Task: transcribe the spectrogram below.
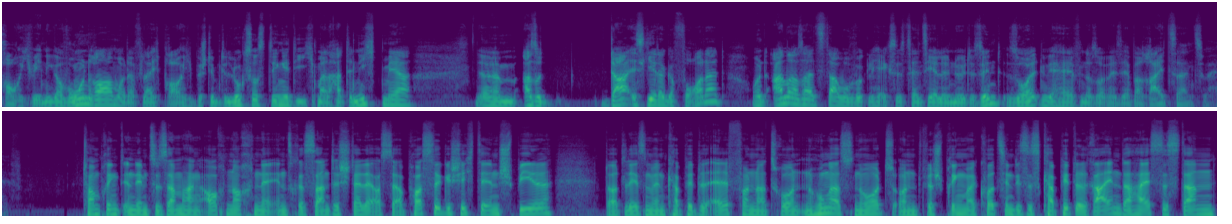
brauche ich weniger Wohnraum oder vielleicht brauche ich bestimmte Luxusdinge, die ich mal hatte, nicht mehr. Ähm, also da ist jeder gefordert und andererseits da, wo wirklich existenzielle Nöte sind, sollten wir helfen, da sollten wir sehr bereit sein zu helfen. Tom bringt in dem Zusammenhang auch noch eine interessante Stelle aus der Apostelgeschichte ins Spiel. Dort lesen wir in Kapitel 11 von einer drohenden Hungersnot und wir springen mal kurz in dieses Kapitel rein. Da heißt es dann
